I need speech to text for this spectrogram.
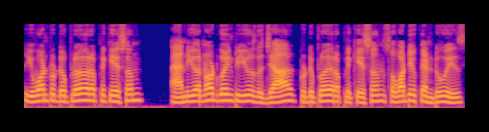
you want to deploy your application and you are not going to use the jar to deploy your application. So what you can do is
